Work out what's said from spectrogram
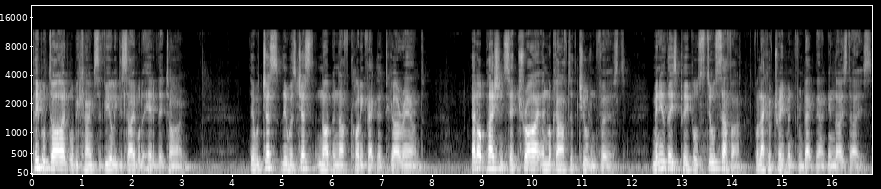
People died or became severely disabled ahead of their time. There, were just, there was just not enough clotting factor to go around. Adult patients said try and look after the children first. Many of these people still suffer for lack of treatment from back then in those days.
